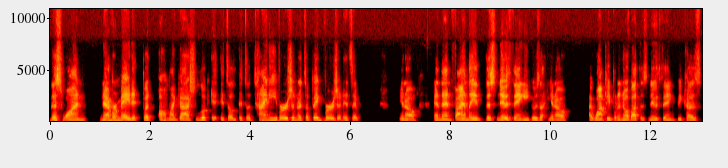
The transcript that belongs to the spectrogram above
This one never made it but oh my gosh look it, it's a it's a tiny version it's a big version. It's a you know and then finally this new thing he goes you know i want people to know about this new thing because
